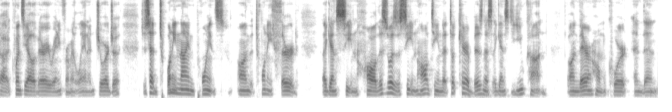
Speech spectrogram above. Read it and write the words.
uh, Quincy Olivari, reigning from Atlanta, Georgia, just had 29 points on the 23rd against Seton Hall. This was a Seton Hall team that took care of business against UConn on their home court, and then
